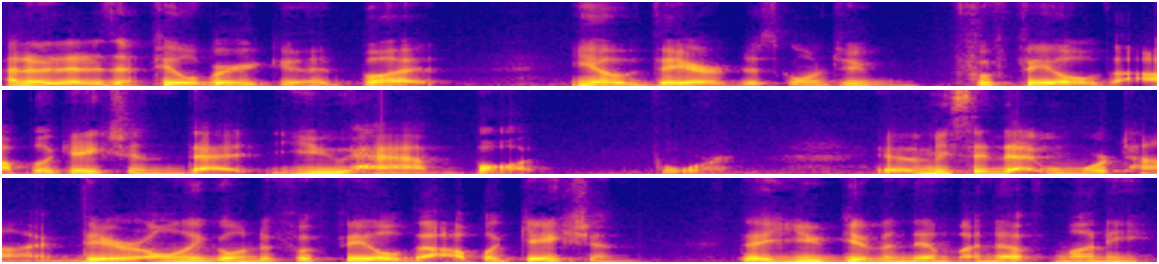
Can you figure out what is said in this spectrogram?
I know that doesn't feel very good, but you know, they're just going to fulfill the obligation that you have bought for. Yeah, let me say that one more time. They're only going to fulfill the obligation that you've given them enough money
